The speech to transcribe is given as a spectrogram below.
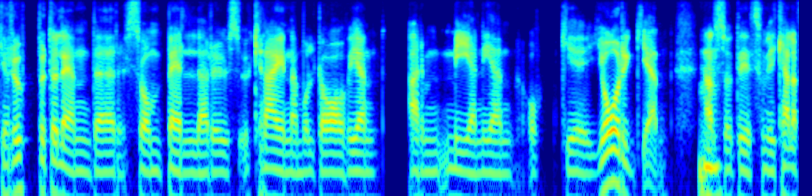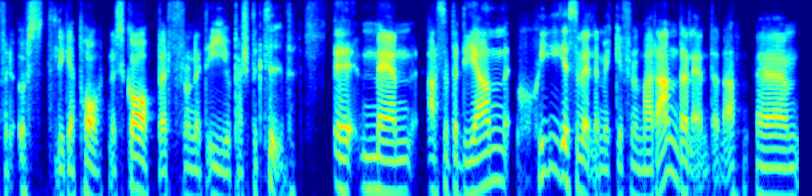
grupp av länder som Belarus, Ukraina, Moldavien, Armenien och och eh, Georgien, mm. alltså det som vi kallar för det östliga partnerskapet från ett EU-perspektiv. Eh, men Azerbajdzjan skiljer sig väldigt mycket från de här andra länderna. Ehm,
